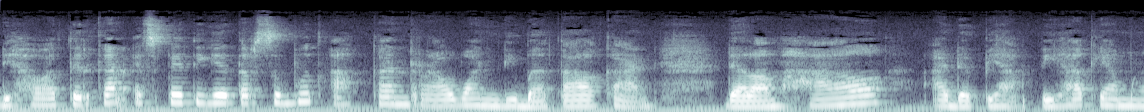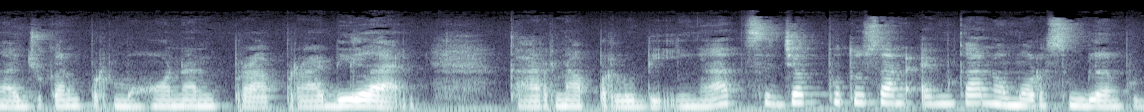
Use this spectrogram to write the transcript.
dikhawatirkan SP3 tersebut akan rawan dibatalkan dalam hal ada pihak-pihak yang mengajukan permohonan pra-peradilan. Karena perlu diingat, sejak putusan MK nomor 98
